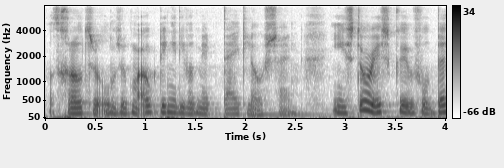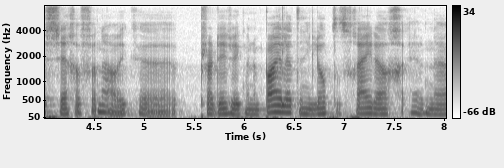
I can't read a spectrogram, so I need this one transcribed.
wat grotere onderzoek, maar ook dingen die wat meer tijdloos zijn. In je stories kun je bijvoorbeeld best zeggen van nou, ik uh, start deze week met een pilot en die loopt tot vrijdag en uh,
